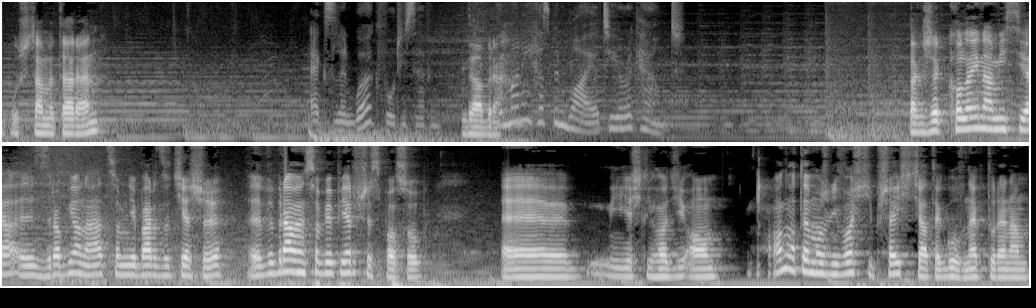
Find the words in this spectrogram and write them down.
Opuszczamy teren. Excellent work, 47. Dobra. The money has been wired to your account. Także kolejna misja y, zrobiona, co mnie bardzo cieszy. Y, Wybrałem sobie pierwszy sposób, e, jeśli chodzi o ono te możliwości przejścia, te główne, które nam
